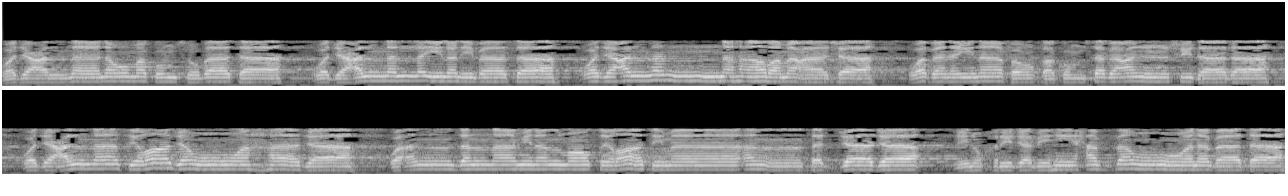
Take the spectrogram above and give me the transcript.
وجعلنا نومكم سباتا وجعلنا الليل لباسا وجعلنا النهار معاشا وبنينا فوقكم سبعا شدادا وجعلنا سراجا وهاجا وأنزلنا من المعصرات ماء ثجاجا لنخرج به حبا ونباتا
